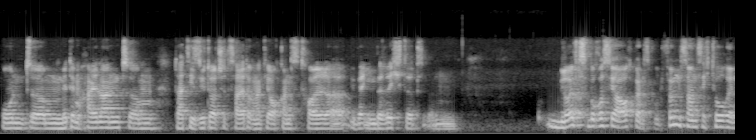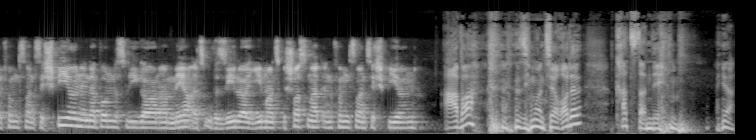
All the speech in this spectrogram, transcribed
Und ähm, mit dem Heiland, ähm, da hat die Süddeutsche Zeitung hat ja auch ganz toll äh, über ihn berichtet. Ähm, läuft es Borussia auch ganz gut. 25 Tore in 25 Spielen in der Bundesliga, ne? mehr als Uwe Seeler jemals geschossen hat in 25 Spielen. Aber Simon Terodde kratzt an dem. Ja,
